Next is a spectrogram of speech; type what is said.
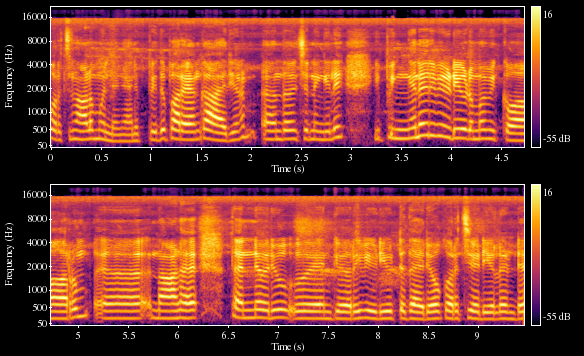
കുറച്ച് നാൾ മുന്നേ. ഞാനിപ്പോൾ ഇത് പറയാൻ കാര്യം എന്താണെന്ന് വെച്ചിട്ടുണ്ടെങ്കിൽ ഇപ്പം ഇങ്ങനെ ഒരു വീഡിയോ ഇടുമ്പോൾ മിക്കവാറും നാളെ തന്നെ ഒരു എൻക്വയറി വീഡിയോ ഇട്ട് തരുമോ കുറച്ച് ചെടികളുണ്ട്.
